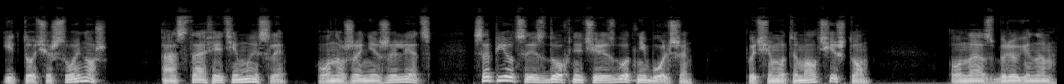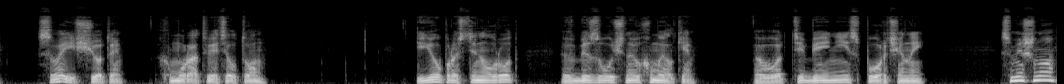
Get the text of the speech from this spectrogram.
и точишь свой нож. Оставь эти мысли, он уже не жилец, сопьется и сдохнет через год, не больше. Почему ты молчишь, Том? У нас с Брюгеном свои счеты, — хмуро ответил Том. Ее простянул рот в беззвучной ухмылке. Вот тебе и не испорченный. Смешно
